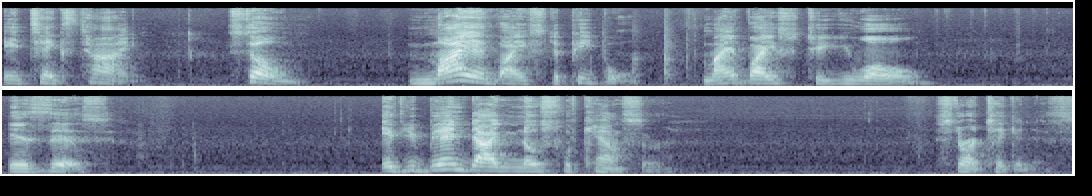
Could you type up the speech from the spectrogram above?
it takes time. So, my advice to people, my advice to you all is this. If you've been diagnosed with cancer, start taking this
